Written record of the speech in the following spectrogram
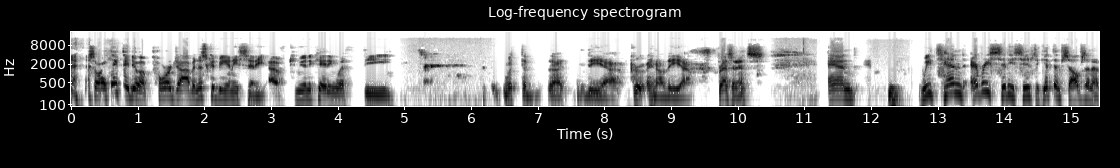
so I think they do a poor job, and this could be any city, of communicating with the with the uh, the uh, group, you know, the uh, residents, and we tend every city seems to get themselves in a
